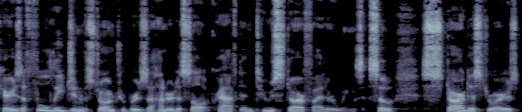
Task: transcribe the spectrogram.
carries a full legion of stormtroopers, 100 assault craft, and two starfighter wings. So, Star Destroyers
